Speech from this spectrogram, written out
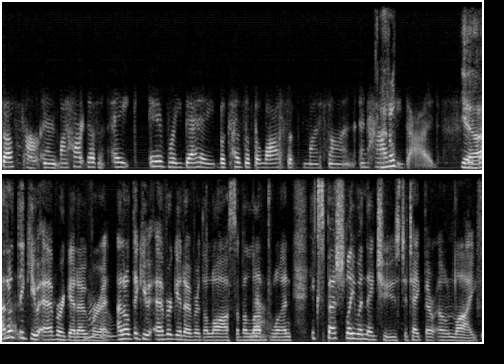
suffer and my heart doesn't ache every day because of the loss of my son and how he died. Yeah, I don't think you ever get over no. it. I don't think you ever get over the loss of a loved no. one, especially when they choose to take their own life.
